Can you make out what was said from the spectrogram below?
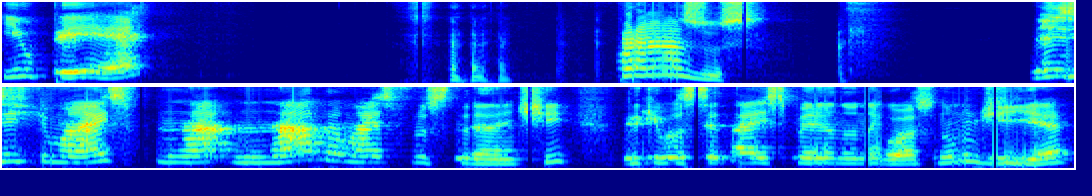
e o P é prazos. Não existe mais na- nada mais frustrante do que você estar esperando um negócio num dia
